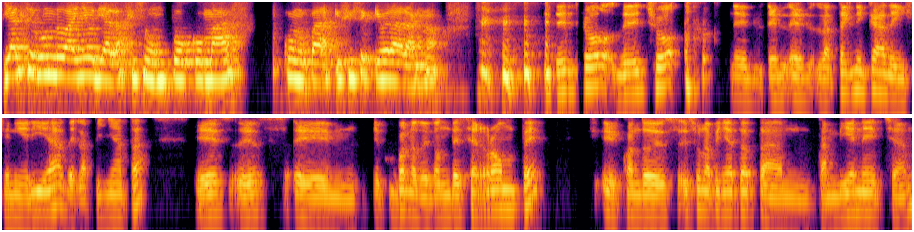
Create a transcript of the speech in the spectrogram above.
Y al segundo año ya las hizo un poco más como para que sí se quebraran, ¿no? De hecho, de hecho la técnica de ingeniería de la piñata es, es em, bueno, de donde se rompe, eh, cuando es, es, una piñata tan, tan bien hecha,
